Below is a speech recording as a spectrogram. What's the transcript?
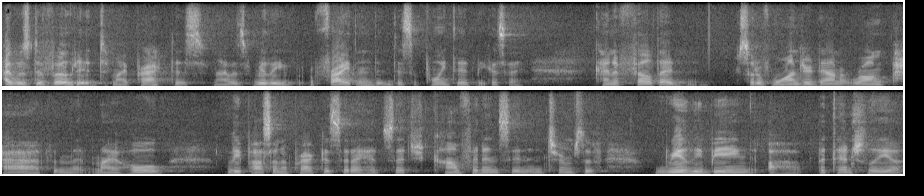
I was devoted to my practice, and I was really frightened and disappointed because I kind of felt I'd sort of wandered down a wrong path, and that my whole vipassana practice that I had such confidence in, in terms of really being uh, potentially a,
